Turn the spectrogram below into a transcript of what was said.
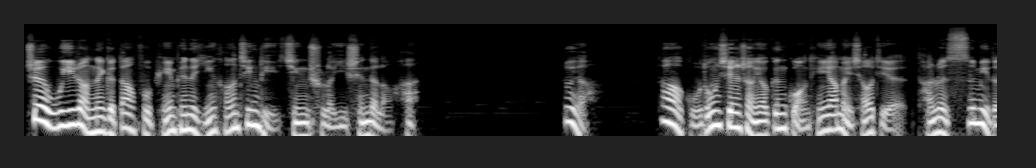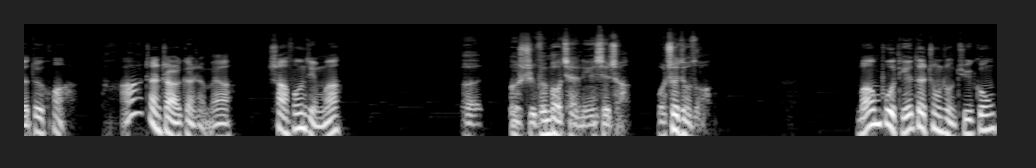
这无疑让那个大腹便便的银行经理惊出了一身的冷汗。对啊，大股东先生要跟广田雅美小姐谈论私密的对话，他站这儿干什么呀？煞风景吗？呃呃，十分抱歉，林先生，我这就走。忙不迭的重重鞠躬。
